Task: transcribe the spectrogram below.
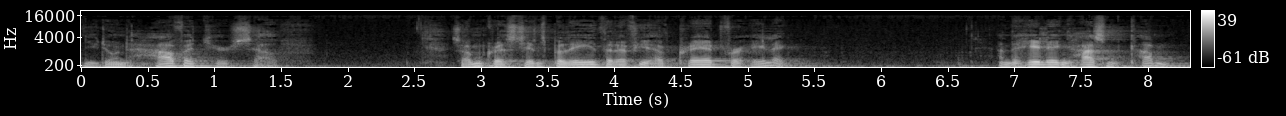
You don't have it yourself. Some Christians believe that if you have prayed for healing, and the healing hasn't come,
